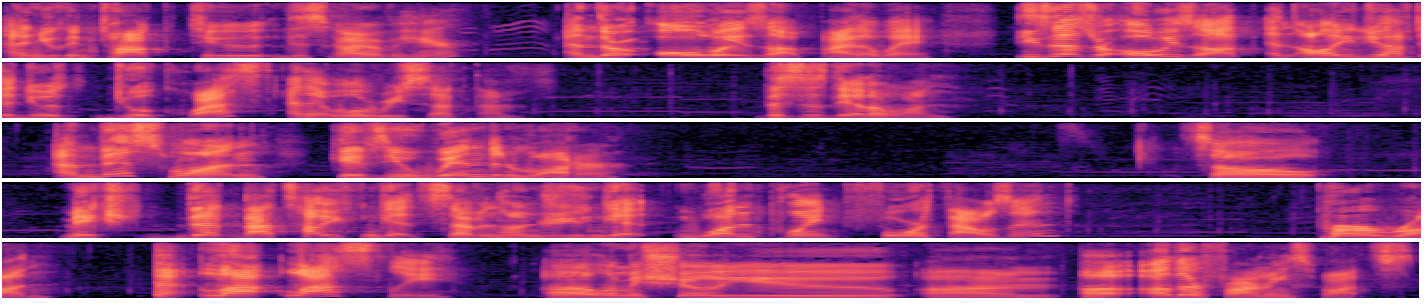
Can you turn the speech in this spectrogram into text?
And you can talk to this guy over here. And they're always up, by the way. These guys are always up, and all you do have to do is do a quest, and it will reset them. This is the other one. And this one gives you wind and water. So make sure that that's how you can get 700. You can get 1.4 thousand per run. La lastly, uh, let me show you um, uh, other farming spots.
